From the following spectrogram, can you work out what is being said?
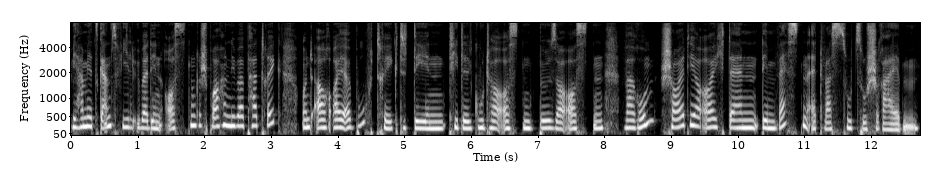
Wir haben jetzt ganz viel über den Osten gesprochen, lieber Patrick, und auch euer Buch trägt den Titel Guter Osten, böser Osten. Warum scheut ihr euch denn dem Westen etwas zuzuschreiben?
